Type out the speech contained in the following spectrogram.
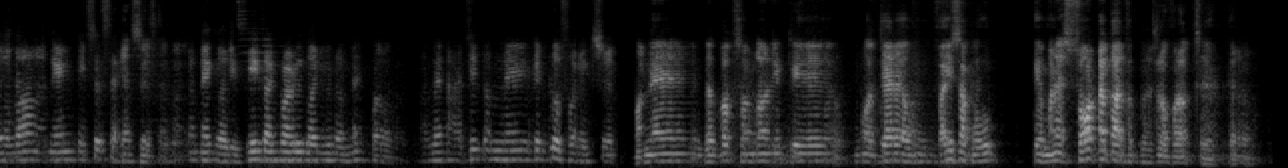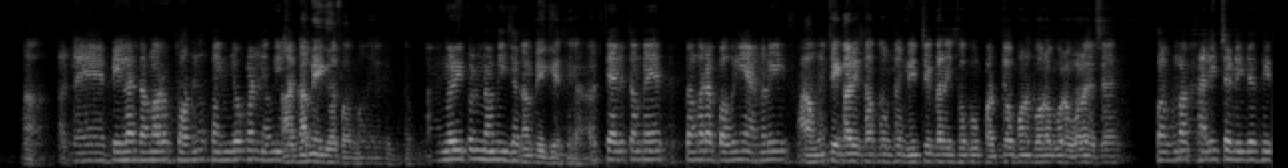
દવા અને એક્સરસાઇઝ તમે કરી એક અઠવાડિયું કર્યું તમે હવે આજે તમને કેટલો ફરક છે? મને લગભગ સમજો ને કે હું અત્યારે હું કહી શકું કે મને સો ટકા ફરક છે. હા. અને પેલા તમારો પગનો પંજો પણ નમી જતો. નમી ગયો આંગળી પણ નમી જતી. નમી ગઈ અત્યારે તમે તમારા પગની આંગળી આ ઊંચી કરી શકો છો નીચે કરી શકો પડજો પણ બરોબર વળે છે. પગમાં ખાલી ચડી જતી હતી.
